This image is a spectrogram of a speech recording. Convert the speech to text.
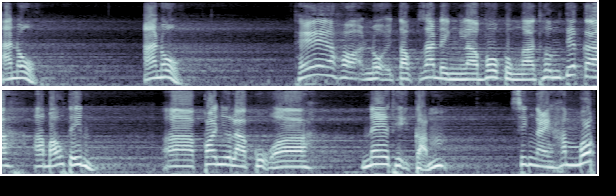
Ano ano thế họ nội tộc gia đình là vô cùng à, thương tiếc à, à, báo tin. À, coi như là cụ à, Nê Thị Cẩm sinh ngày 21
